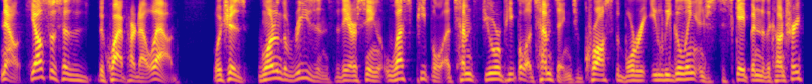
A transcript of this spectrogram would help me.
Now, he also says the quiet part out loud, which is one of the reasons that they are seeing less people attempt, fewer people attempting to cross the border illegally and just escape into the country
